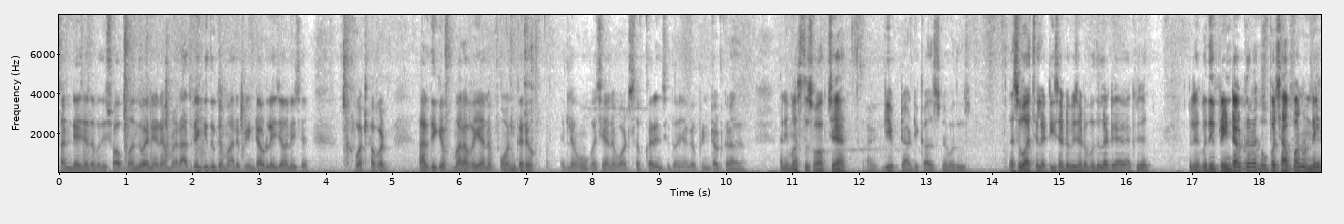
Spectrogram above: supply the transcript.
સન્ડે છે, તો બધી શોપ બંધ હોય ને, એને હમણાં રાત્રે કીધું કે મારે પ્રિન્ટઆઉટ લઈ જવાની છે. તો ફટાફટ હાર્દિકે મારા ભૈયાને ફોન કર્યો. એટલે હું પછી આને વોટ્સઅપ કરીને સીધો અહીંયા આગળ પ્રિન્ટઆઉટ કરાવ્યો. અને મસ્ત શોપ છે. ગિફ્ટ આર્ટિકલ્સ ને બધું. આ શું વાત છે ટી શર્ટો બી શર્ટો બધું લટકાવ્યું રાખ્યું છે એટલે બધી પ્રિન્ટ આઉટ કરે? ઉપર છાપવાનું નહીં?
